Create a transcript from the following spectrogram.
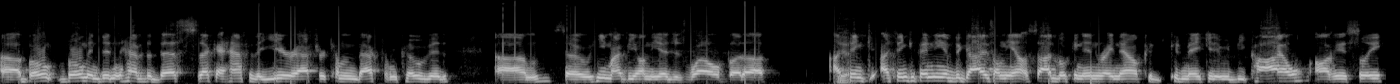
Uh, Bow- Bowman didn't have the best second half of the year after coming back from COVID. Um, so he might be on the edge as well. But uh, I Yeah. think I think if any of the guys on the outside looking in right now could could make it, it would be Kyle, obviously,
